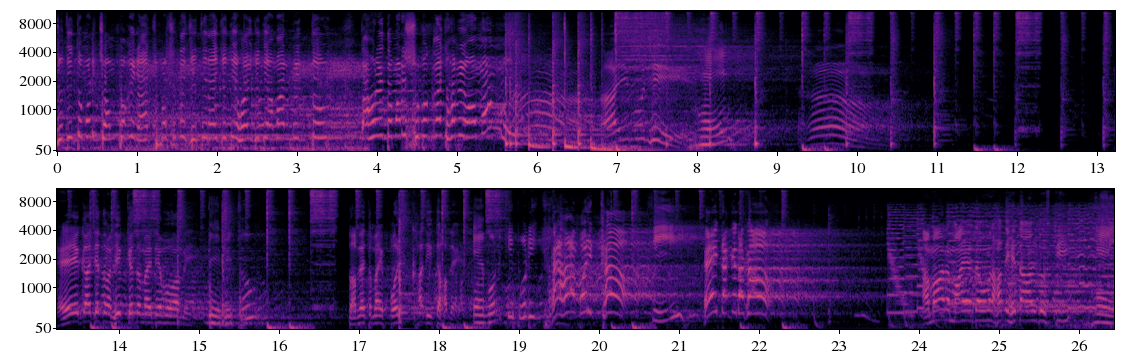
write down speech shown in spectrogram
যদি তোমার চম্পকে রাজপ্রাসাদে যেতে নাই যদি হয় যদি আমার মৃত্যু তাহলে তোমার শুভ কাজ হবে অমঙ্গল। তাই বুঝি। হ্যাঁ কাছে তোমার ভিক্ষে তোমায় দেবো আমি। দেবে তো। তবে তোমায় পরীক্ষা দিতে হবে। এমন কি পরীক্ষা? হ্যাঁ হ্যাঁ পরীক্ষা! কি? এই তাকে দেখো আমার মায়ের দেব আমার হাতে হেতাল গোষ্ঠী হ্যাঁ।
